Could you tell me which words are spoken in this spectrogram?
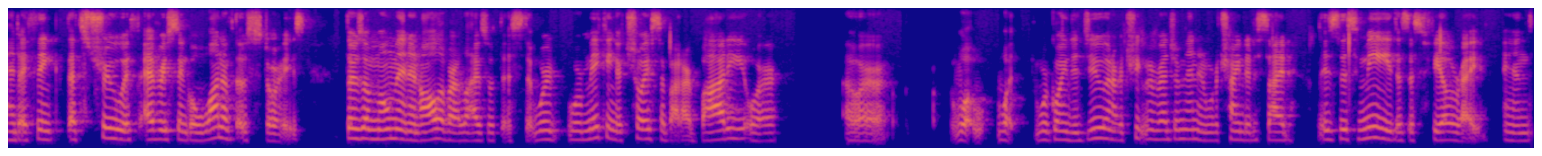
And i think that's true with every single one of those stories. There's a moment in all of our lives with this that we're we're making a choice about our body or or what what we're going to do in our treatment regimen and we're trying to decide is this me does this feel right and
